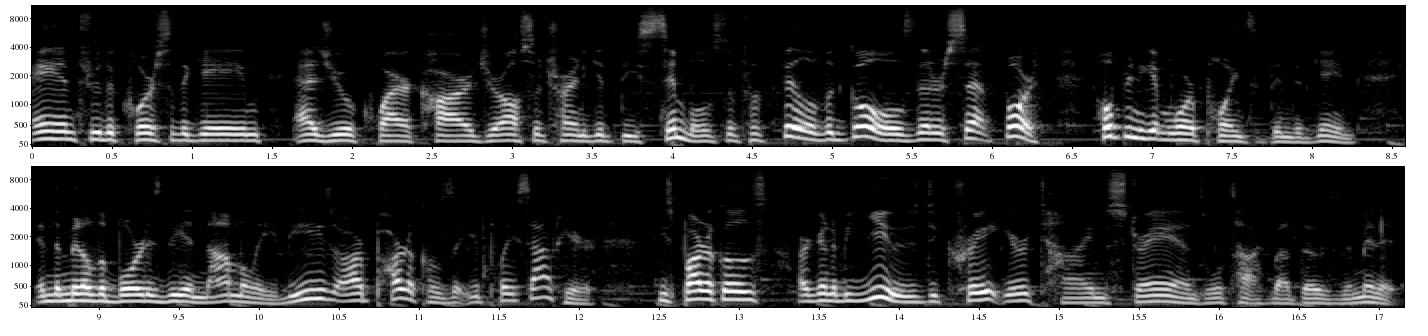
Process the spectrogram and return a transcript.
and through the course of the game, as you acquire cards, you're also trying to get these symbols to fulfill the goals that are set forth, hoping to get more points at the end of the game. In the middle of the board is the anomaly. These are particles that you place out here. These particles are going to be used to create your time strands. We'll talk about those in a minute.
